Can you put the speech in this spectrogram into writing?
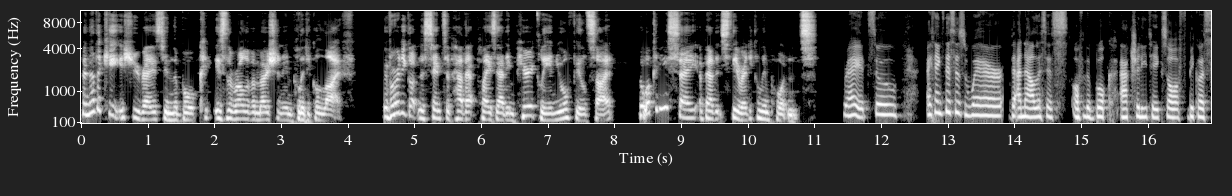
Another key issue raised in the book is the role of emotion in political life. We've already gotten a sense of how that plays out empirically in your field site, but what can you say about its theoretical importance? Right. So I think this is where the analysis of the book actually takes off because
